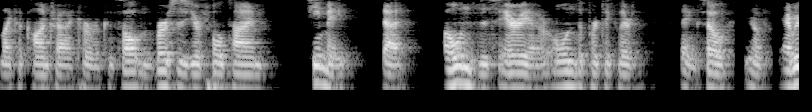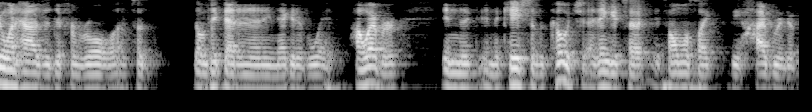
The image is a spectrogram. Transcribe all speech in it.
like a contractor or a consultant versus your full time teammate that owns this area or owns a particular thing. So, you know, everyone has a different role. And so don't take that in any negative way. However, in the in the case of the coach, I think it's a it's almost like the hybrid of,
